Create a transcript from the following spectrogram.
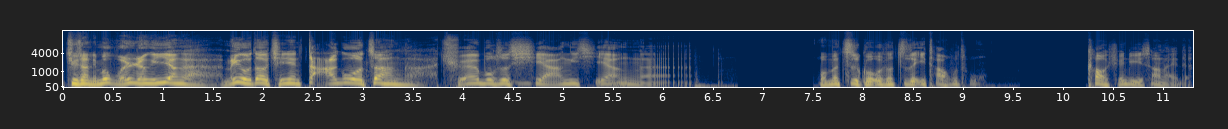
就像你们文人一样啊，没有到前线打过仗啊，全部是想象啊。我们治国为什么治得一塌糊涂？靠选举上来的，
